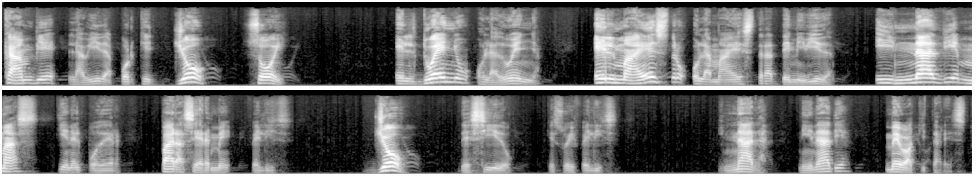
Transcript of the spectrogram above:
cambie la vida porque yo soy el dueño o la dueña el maestro o la maestra de mi vida. Y nadie más tiene el poder para hacerme feliz. Yo decido que soy feliz. Y nada ni nadie me va a quitar esto.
